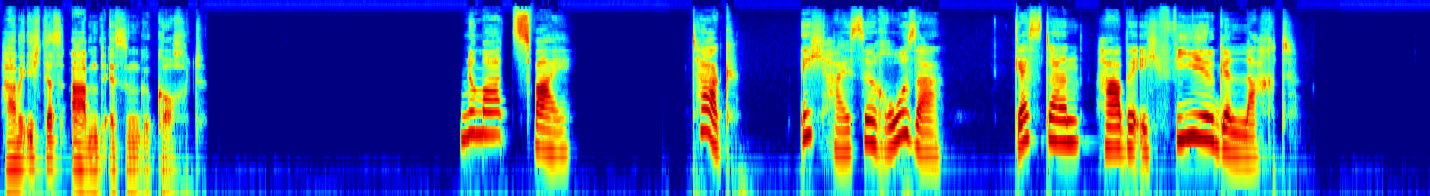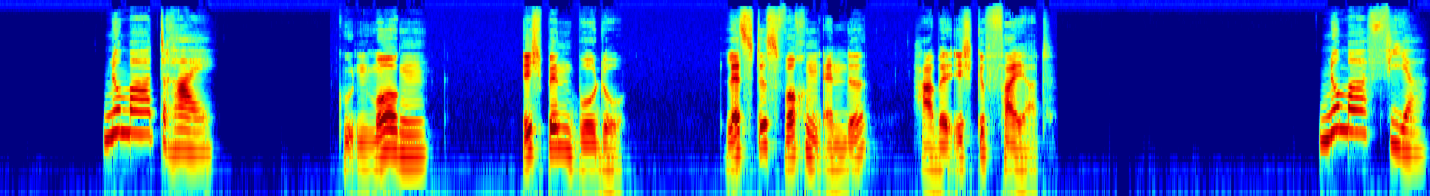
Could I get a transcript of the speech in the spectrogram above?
habe ich das Abendessen gekocht. Nummer 2 Tag, ich heiße Rosa. Gestern habe ich viel gelacht. Nummer 3 Guten Morgen, ich bin Bodo. Letztes Wochenende habe ich gefeiert. Nummer 4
